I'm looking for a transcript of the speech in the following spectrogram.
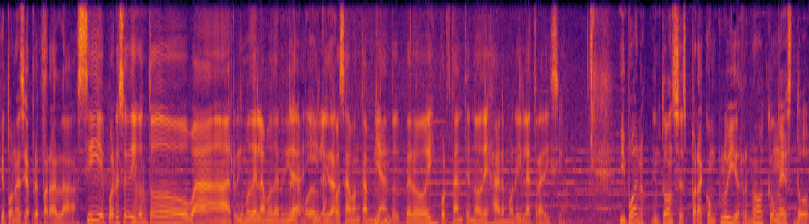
que ponerse a preparar la... Sí, por eso digo, Ajá. todo va al ritmo de la modernidad, De la y modernidad. las cosas van cambiando, pero es importante no dejar morir la tradición. Y bueno, entonces, para concluir, ¿no? Con esto,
